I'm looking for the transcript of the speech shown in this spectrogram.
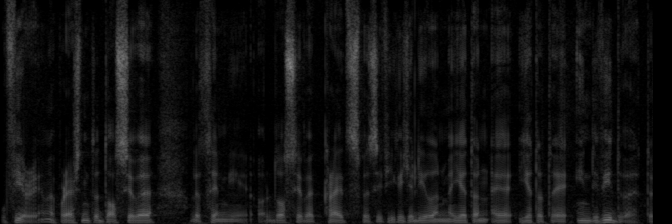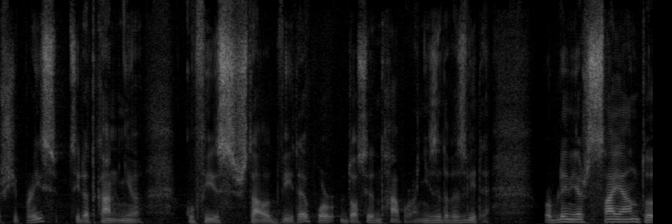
kufiri, me përjashtim të dosjeve, le të themi, dosjeve krejt specifike që lidhen me jetën e jetët e individëve të Shqipërisë, të cilat kanë një kufi 70 vite, por dosjet janë të hapura, 25 vite. Problemi është sa janë të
